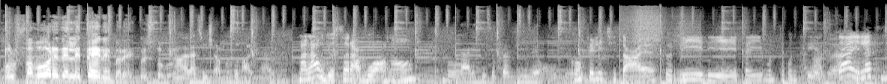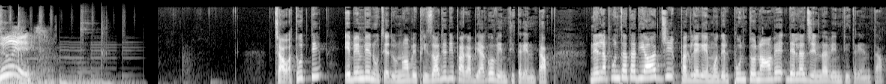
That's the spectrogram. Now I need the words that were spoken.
col favore delle tenebre. Questo... No ragazzi non ce la posso fare. Ma l'audio sarà buono? Boh. Dai, si sopravvive. Con felicità, eh. Sorridi, sei molto contento. Eh. Dai, let's do it! Ciao a tutti e benvenuti ad un nuovo episodio di Parabiago 2030. Nella puntata di oggi parleremo del punto 9 dell'Agenda 2030.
